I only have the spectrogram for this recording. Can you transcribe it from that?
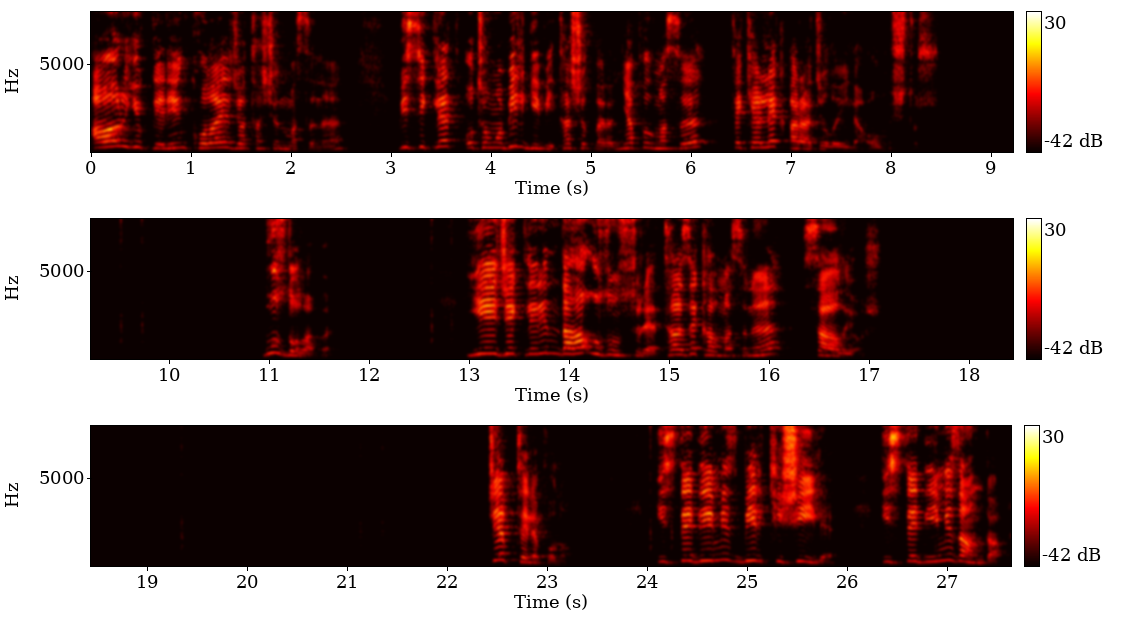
Ağır yüklerin kolayca taşınmasını, bisiklet, otomobil gibi taşıtların yapılması tekerlek aracılığıyla olmuştur. Buzdolabı. Yiyeceklerin daha uzun süre taze kalmasını sağlıyor. Cep telefonu. İstediğimiz bir kişiyle istediğimiz anda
